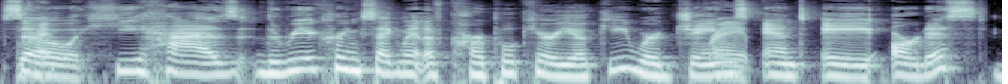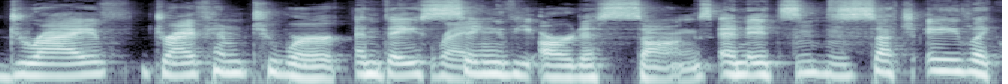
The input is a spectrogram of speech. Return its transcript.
So he has the reoccurring segment of carpool karaoke where James Right. and a artist drive drive him to work and they sing the artist's songs. And it's mm-hmm. such a like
